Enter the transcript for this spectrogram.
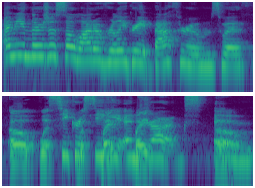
I mean, there's just a lot of really great bathrooms with Oh, what? secrecy wait, wait, and wait. drugs in Oh.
